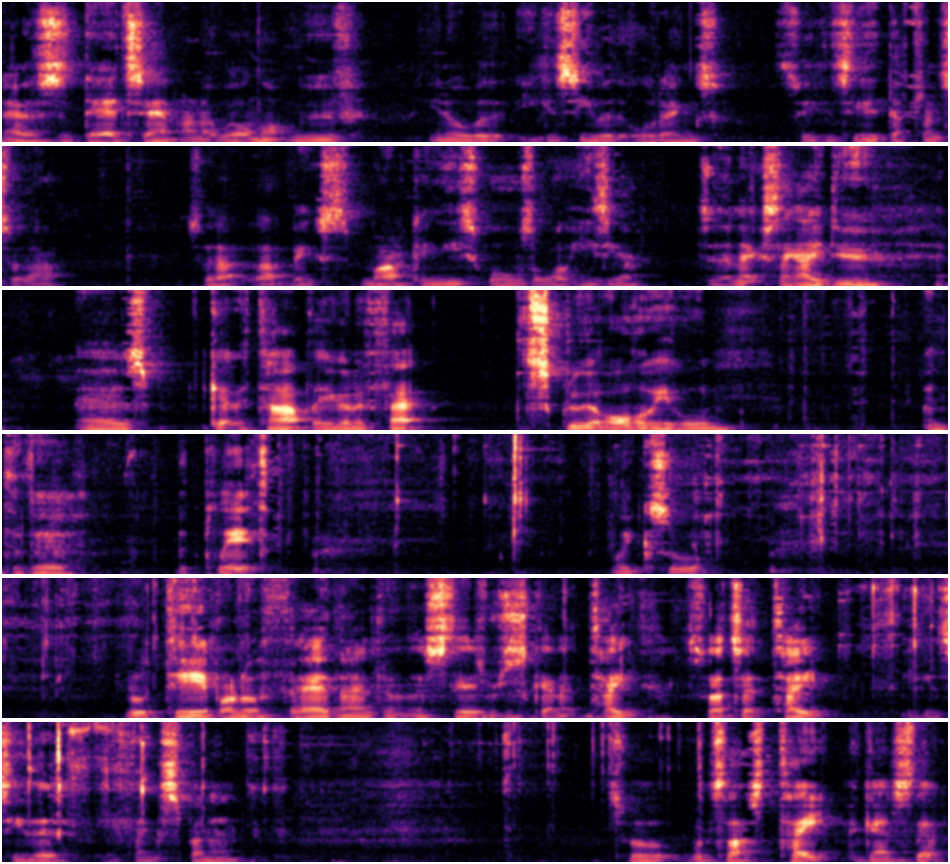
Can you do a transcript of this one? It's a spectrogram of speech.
Now this is dead centre and it will not move, you know, with, you can see with the O-rings, so you can see the difference of that. So that, that makes marking these holes a lot easier. So the next thing I do is get the tap that you're going to fit, screw it all the way home into the, the plate, like so. No tape or no thread or anything at this stage, we're just getting it tight. So that's it tight, you can see the, the thing spinning. So once that's tight against it,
